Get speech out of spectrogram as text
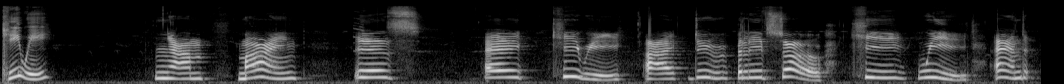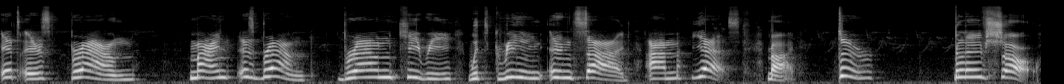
Kiwi. Yum, mine is a kiwi. I do believe so. Kiwi. And it is brown. Mine is brown. Brown kiwi with green inside. Um, yes, my do believe so.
